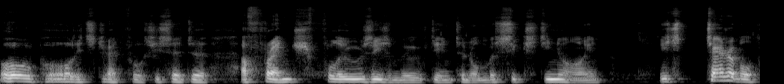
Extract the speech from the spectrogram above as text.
Oh, Paul, it's dreadful. She said, uh, A French floozy's moved into number 69. It's terrible.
